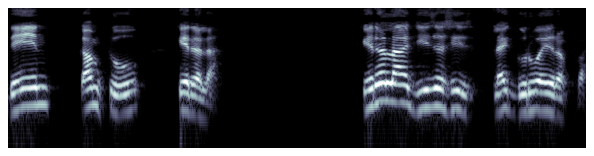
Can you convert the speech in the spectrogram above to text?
Then come to Kerala. Kerala, Jesus is like Guru Ayyappa.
